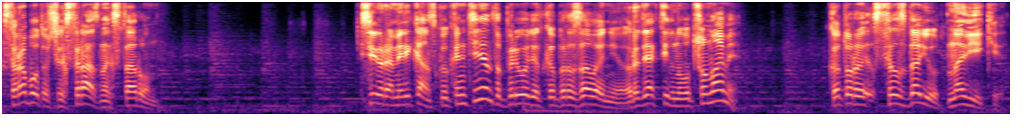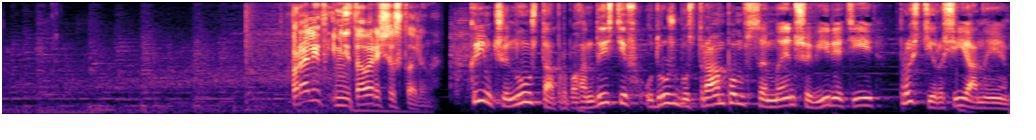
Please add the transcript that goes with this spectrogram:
сработавших с разных сторон североамериканского континента, приводят к образованию радиоактивного цунами, которое создает навеки пролив имени товарища Сталина? Крім чинуш та пропагандистів, у дружбу з Трампом все менше вірять і прості росіяни.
